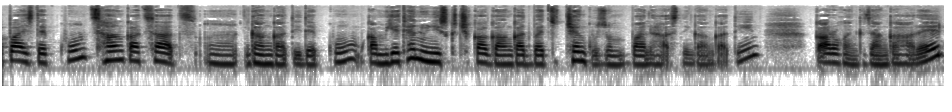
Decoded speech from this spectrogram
ապա այս դեպքում ցանկացած գանգատի դեպքում կամ եթե նույնիսկ չկա գանգատ, բայց չենք ուզում բանը հասնի գանգատին, կարող ենք զանգահարել,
